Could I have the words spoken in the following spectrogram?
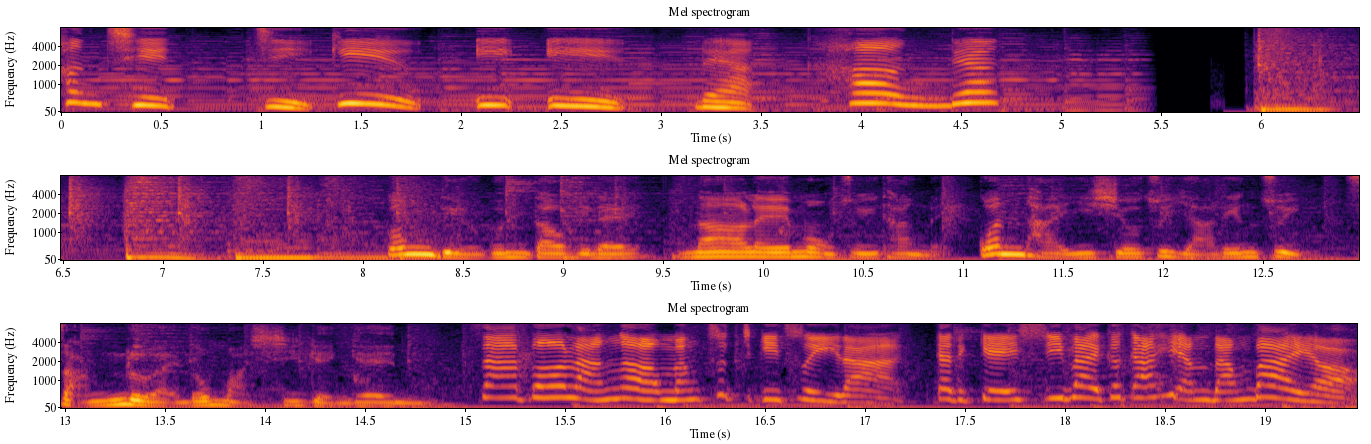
零七二九一一六零六。讲到阮兜迄个哪里冒水桶咧，管他伊烧水也冷水，长落来拢嘛死严严。人哦，毋通出一支嘴啦，家己家洗歹，更加嫌人歹哦。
